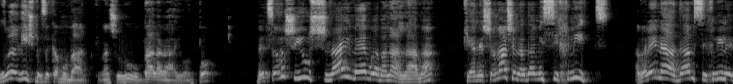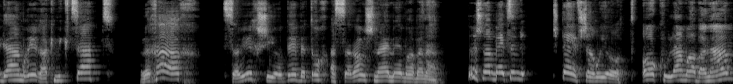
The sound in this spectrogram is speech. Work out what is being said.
אז הוא הרגיש בזה כמובן כיוון שהוא בעל הרעיון פה. וצריך שיהיו שניים מהם רבנן למה? כי הנשמה של האדם היא שכלית אבל אין האדם שכלי לגמרי רק מקצת לכך צריך שיודה בתוך עשרה או שניים מהם רבנן. ישנם בעצם שתי אפשרויות, או כולם רבנן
